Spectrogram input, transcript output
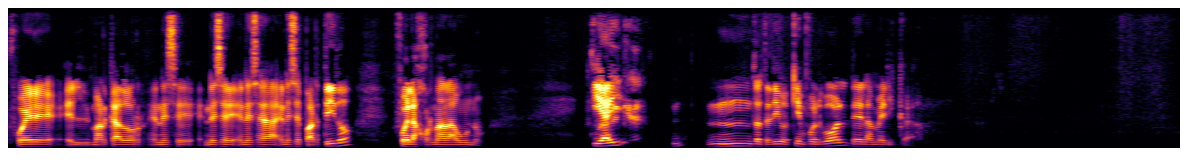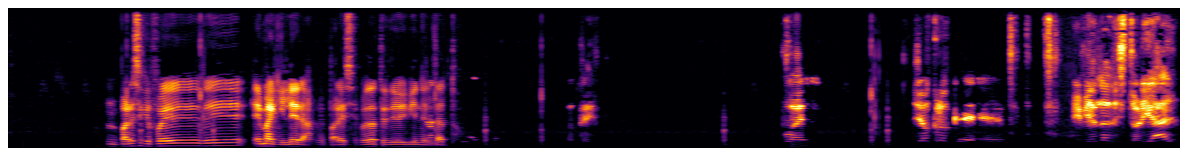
Fue el marcador en ese, en ese, en esa, en ese partido. Fue la jornada 1. Y ¿Fue ahí, mm, ya te digo quién fue el gol del América. Me parece que fue de Emma Aguilera, me parece. Pero ya te doy bien el dato. Ok. Pues yo creo que viviendo el historial,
